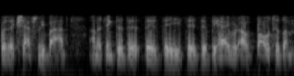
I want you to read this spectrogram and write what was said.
was exceptionally bad, and I think that the the, the, the the behaviour of both of them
